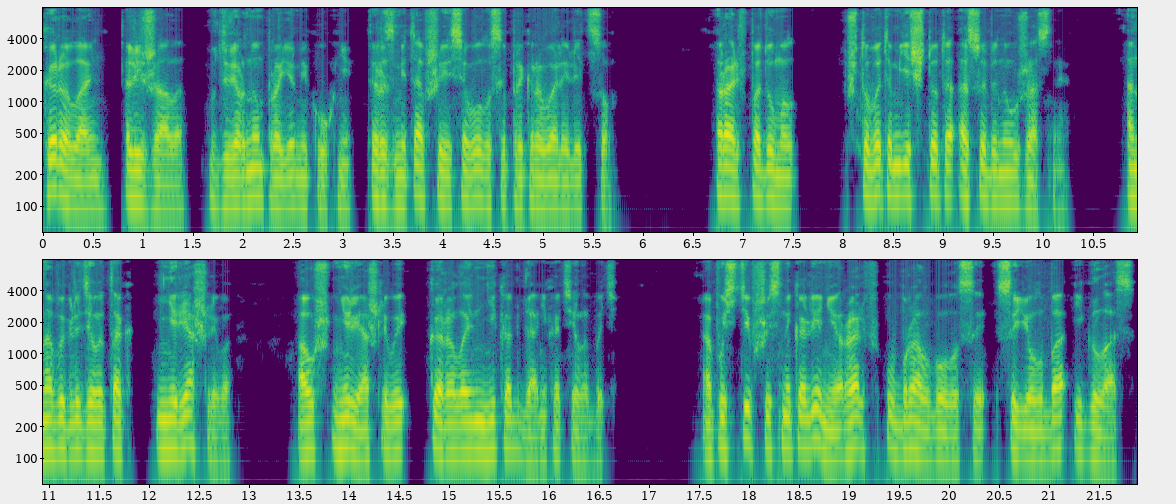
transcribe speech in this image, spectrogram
Кэролайн лежала в дверном проеме кухни. Разметавшиеся волосы прикрывали лицо. Ральф подумал, что в этом есть что-то особенно ужасное. Она выглядела так неряшливо, а уж неряшливой Кэролайн никогда не хотела быть. Опустившись на колени, Ральф убрал волосы с ее лба и глаз.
